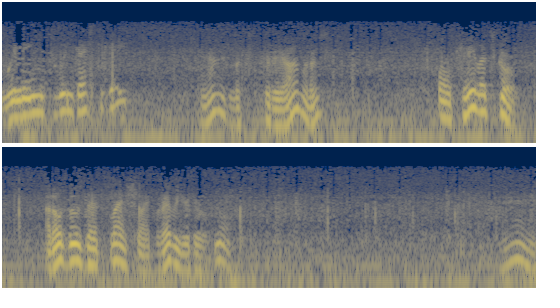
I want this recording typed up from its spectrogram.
Willing to investigate? Yeah, it looks pretty ominous. Okay, let's go. Now, don't lose that flashlight, whatever you do. No. Yeah.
